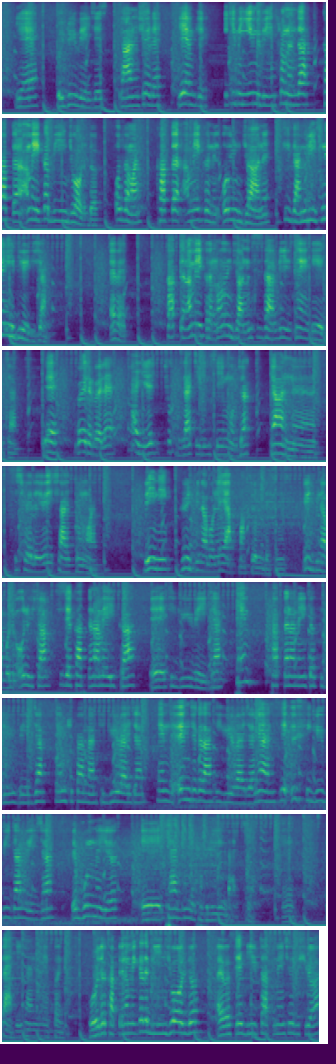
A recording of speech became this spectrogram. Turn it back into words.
ödül vereceğiz. Yani şöyle diyelim ki 2021'in sonunda Kaptan Amerika birinci oldu. O zaman Kaptan Amerika'nın oyuncağını sizden birisine hediye edeceğim. Evet. Kaptan Amerika'nın oyuncağını sizden birisine hediye edeceğim. Ve böyle böyle hayır çok güzel çekilişlerim olacak. Yani şöyle bir işaretim var. Beni 100 bin abone yapmak zorundasınız. 100 bin abone olursam size Kaptan Amerika e, figürü vereceğim. Hem Kaptan Amerika figürü vereceğim. Hem Superman figürü vereceğim. Hem de önce kalan figürü vereceğim. Yani size 3 figür birden vereceğim. Ve bunları e, kendim yapabilirim belki. Evet. Belki kendim yaparım. Bu arada Kaptan Amerika da birinci oldu. Arabasıyla drift atmaya çalışıyor.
